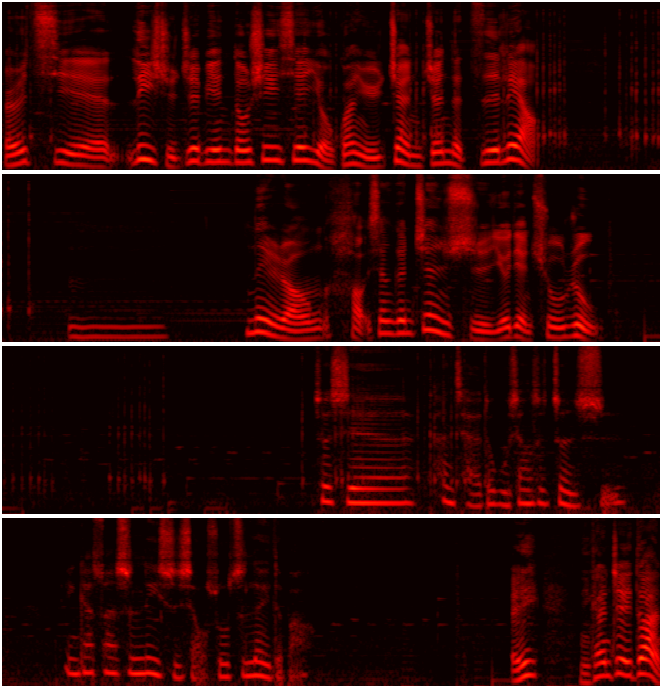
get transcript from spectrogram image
而且历史这边都是一些有关于战争的资料，嗯，内容好像跟正史有点出入。这些看起来都不像是正史，应该算是历史小说之类的吧。哎，你看这一段，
